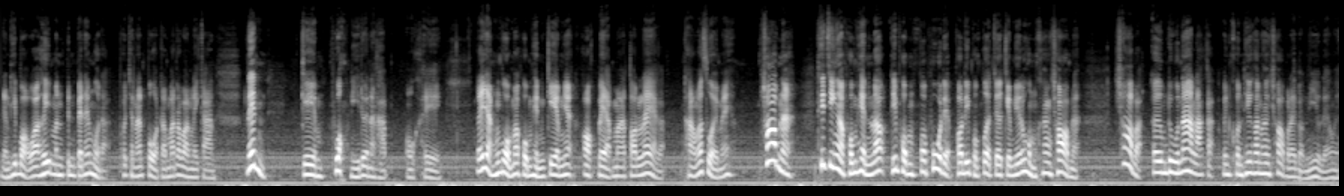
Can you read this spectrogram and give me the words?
อย่างที่บอกว่าเฮ้ยมันเป็นไปได้หมดอะเพราะฉะนั้นโปรดระมัดระวังในการเล่นเกมพวกนี้ด้วยนะครับ โอเค และอย่างของผมอะผมเห็นเกมเนี้ยออกแบบมาตอนแรกอะ ถามว่าสวยไหม ชอบนะ ที่จริงอะผมเห็นแล้วที่ผมมาพูดเนี่ยพอดีผมเปิดเจอเกมนี้แล้วผมค่อนข้างชอบนะ ชอบอะเออดูน่ารักอะเป็นคนที่ค่อนข้างชอบอะไรแบบนี้อยู่แล้วไง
